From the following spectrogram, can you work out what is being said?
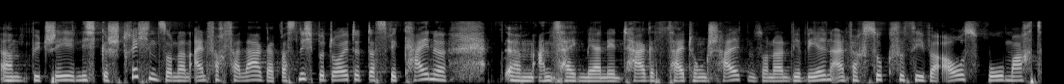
ähm, Budget nicht gestrichen, sondern einfach verlagert, was nicht bedeutet, dass wir keine ähm, Anzeigen mehr in den Tageszeitungen schalten, sondern wir wählen einfach sukzessive aus, wo macht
